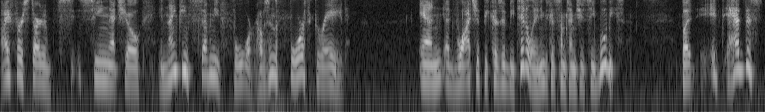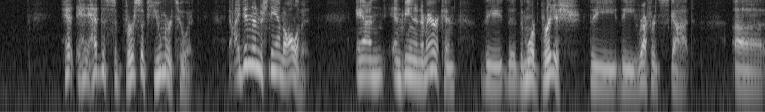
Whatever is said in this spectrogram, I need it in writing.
I first started s- seeing that show in 1974. I was in the fourth grade, and I'd watch it because it'd be titillating because sometimes you'd see boobies, but it had this it had this subversive humor to it. I didn't understand all of it, and and being an American, the the, the more British the the reference got, uh,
